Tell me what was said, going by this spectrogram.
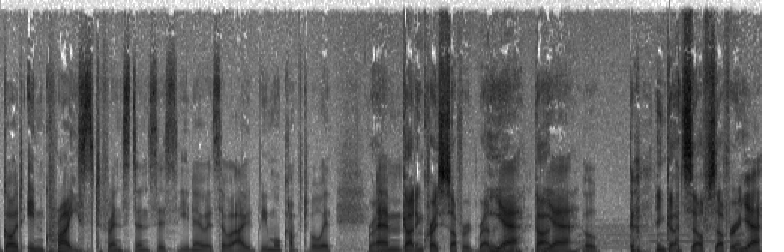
God in Christ, for instance, is you know, so I would be more comfortable with. Right. Um, God in Christ suffered rather yeah, than God. Yeah. Or God. In God's self suffering. Yeah.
